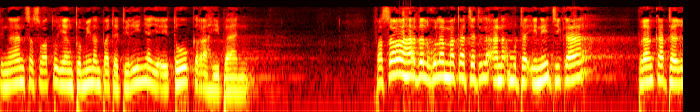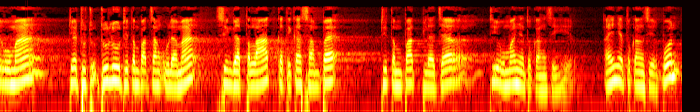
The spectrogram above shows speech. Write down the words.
dengan sesuatu yang dominan pada dirinya yaitu kerahiban. Fasarah hadal gulam maka jadilah anak muda ini jika berangkat dari rumah dia duduk dulu di tempat sang ulama sehingga telat ketika sampai di tempat belajar di rumahnya tukang sihir. Akhirnya tukang sihir pun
